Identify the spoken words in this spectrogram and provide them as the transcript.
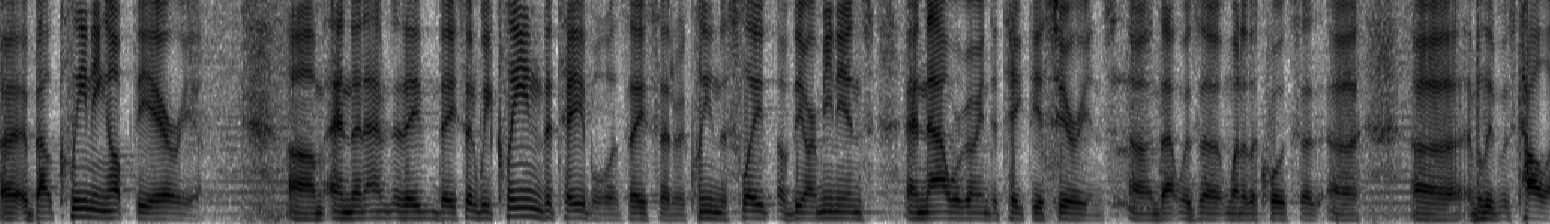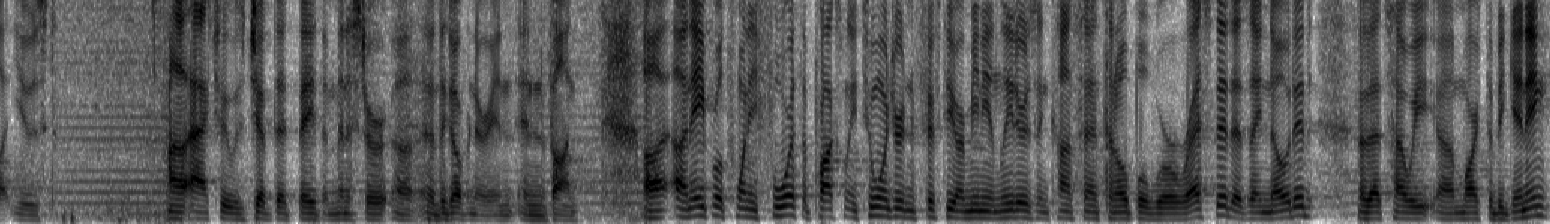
uh, about cleaning up the area. Um, and then they, they said, we cleaned the table, as they said, we cleaned the slate of the Armenians, and now we're going to take the Assyrians. Uh, that was uh, one of the quotes that uh, uh I believe it was Talat used. Uh, actually, it was Cevdet Bey, the minister, uh, the governor in, in Van. On April 24th, approximately 250 Armenian leaders in Constantinople were arrested, as I noted. that's how we marked the beginning.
